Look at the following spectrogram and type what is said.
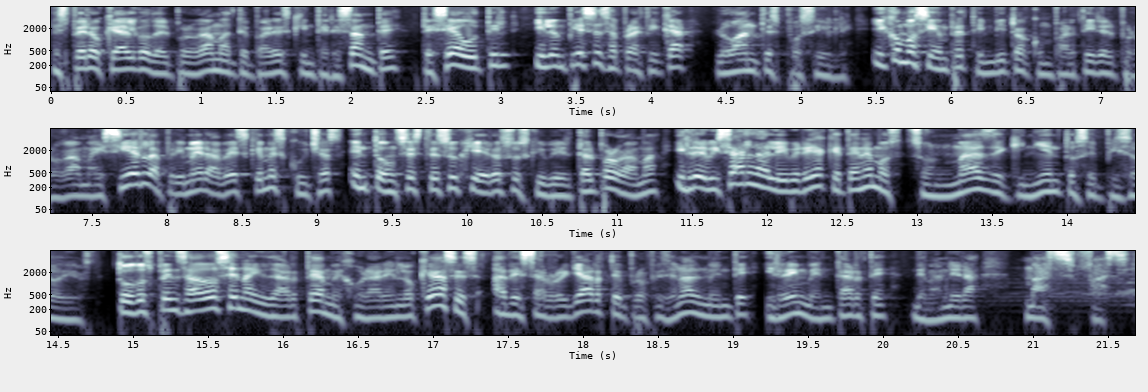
Espero que algo del programa te parezca interesante, te sea útil y lo empieces a practicar lo antes posible. Y como siempre te invito a compartir el programa y si es la primera vez que me escuchas, entonces te sugiero suscribirte al programa y revisar la librería que tenemos. Son más de 500 episodios, todos pensados en ayudarte a mejorar en lo que haces, a desarrollarte profesionalmente y reinventarte de manera más fácil.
